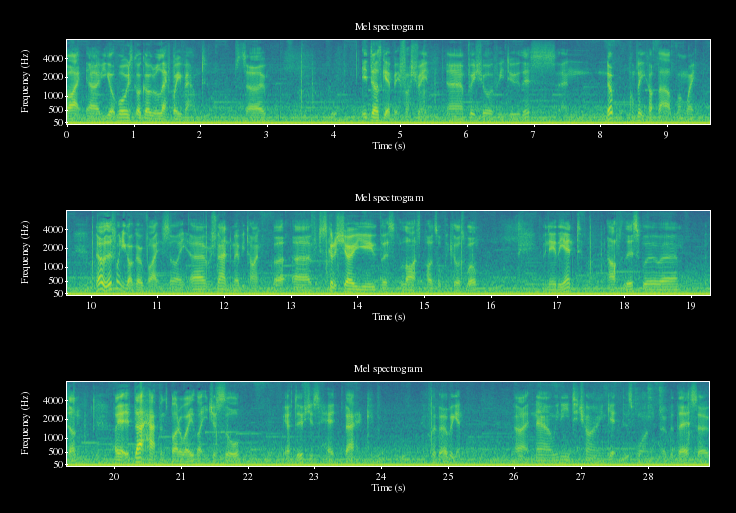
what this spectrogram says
right, uh, you've always got to go the left way round. So, it does get a bit frustrating. Uh, I'm pretty sure if we do this, and nope, completely cut that up wrong way. No, this one you got to go right. Sorry, uh, it's random every time. But uh, I'm just going to show you this last puzzle because, well, we're near the end. After this, we're, um, we're done. Oh yeah, if that happens, by the way, like you just saw, we have to do is just head back and flip it over again. Alright, now we need to try and get this one over there. So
